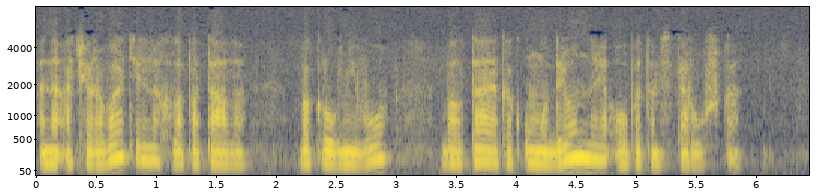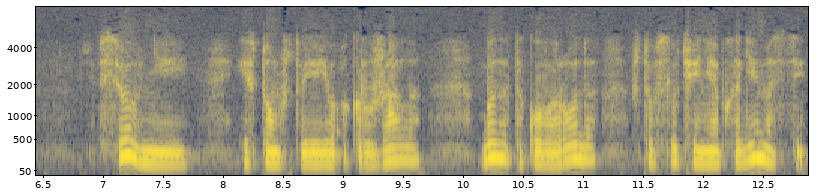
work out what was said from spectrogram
она очаровательно хлопотала вокруг него, болтая, как умудренная опытом старушка. Все в ней и в том, что ее окружало, было такого рода, что в случае необходимости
